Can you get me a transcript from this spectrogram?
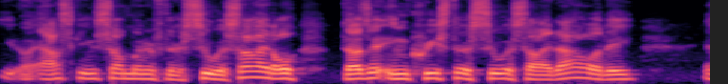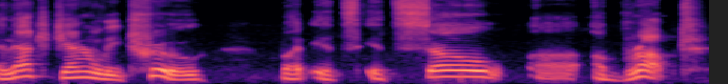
you know, asking someone if they're suicidal doesn't increase their suicidality, and that's generally true, but it's it's so uh, abrupt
